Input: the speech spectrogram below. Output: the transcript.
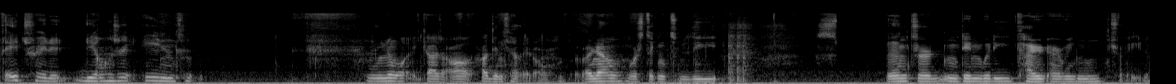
They traded DeAndre Ayton to. You know what, guys? I'll, I'll get tell later on. But right now, we're sticking to the Spencer Dinwiddie Kyrie Irving trade.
